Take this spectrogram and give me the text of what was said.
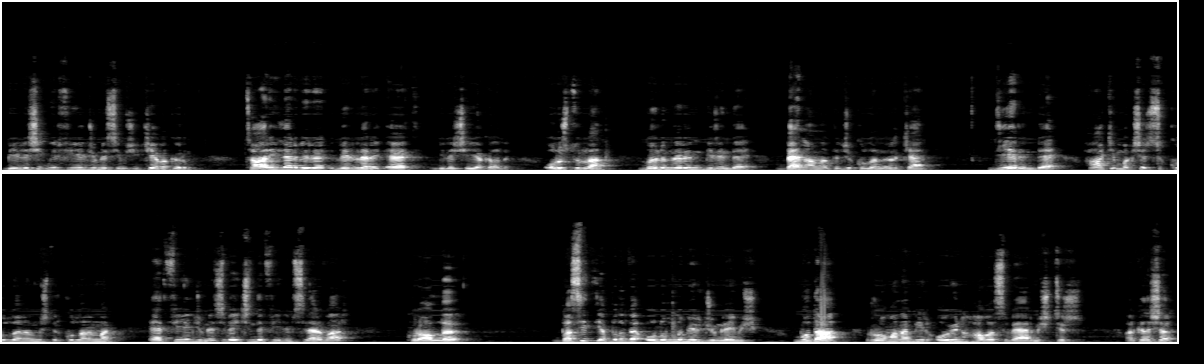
Birleşik bir fiil cümlesiymiş. İkiye bakıyorum. Tarihler veri- verilerek evet birleşiği yakaladık. Oluşturulan bölümlerin birinde ben anlatıcı kullanılırken diğerinde hakim bakış açısı kullanılmıştır. Kullanılmak. Evet fiil cümlesi ve içinde fiilimsiler var. Kurallı, basit yapılı ve olumlu bir cümleymiş. Bu da romana bir oyun havası vermiştir. Arkadaşlar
